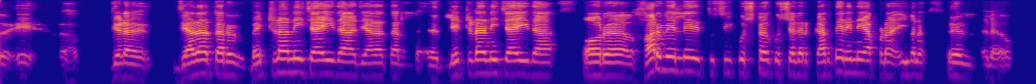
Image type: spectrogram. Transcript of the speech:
ਜਿਹੜਾ ਜ਼ਿਆਦਾਤਰ ਬੈਠਣਾ ਨਹੀਂ ਚਾਹੀਦਾ ਜ਼ਿਆਦਾਤਰ ਲੇਟਣਾ ਨਹੀਂ ਚਾਹੀਦਾ ਔਰ ਹਰ ਵੇਲੇ ਤੁਸੀਂ ਕੁਛ ਨਾ ਕੁਛ ਅਗਰ ਕਰਦੇ ਰਹਿੰਦੇ ਆਪਣਾ ਈਵਨ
